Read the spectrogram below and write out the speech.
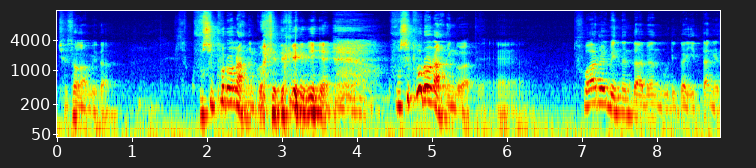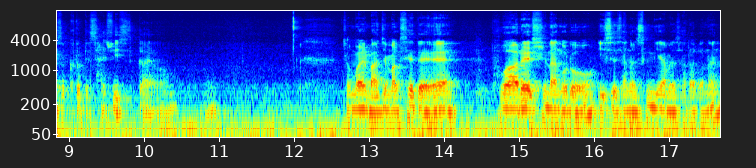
죄송합니다. 90%는 아닌 것 같아요. 느낌이 90%는 아닌 것 같아요. 예. 부활을 믿는다면 우리가 이 땅에서 그렇게 살 수 있을까요? 정말 마지막 세대에 부활의 신앙으로 이 세상을 승리하며 살아가는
